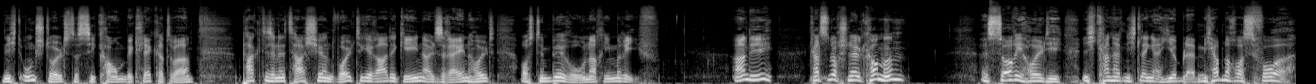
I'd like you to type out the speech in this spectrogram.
nicht unstolz, dass sie kaum bekleckert war, packte seine Tasche und wollte gerade gehen, als Reinhold aus dem Büro nach ihm rief. Andi, kannst du noch schnell kommen? Äh, sorry, Holdi, ich kann halt nicht länger hierbleiben, ich habe noch was vor.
